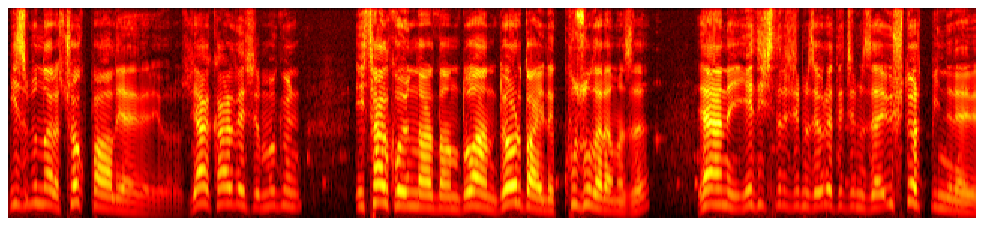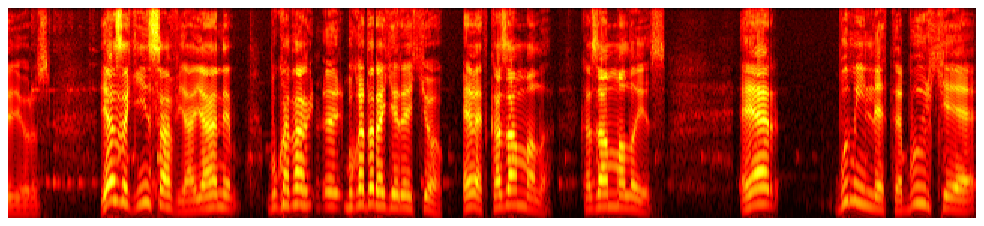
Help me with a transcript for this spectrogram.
biz bunlara çok pahalıya veriyoruz. Ya kardeşim bugün ithal koyunlardan doğan 4 aylık kuzularımızı yani yetiştiricimize, üreticimize 3-4 bin liraya veriyoruz. Yazık insaf ya yani bu kadar e, bu kadara gerek yok. Evet kazanmalı. Kazanmalıyız. Eğer bu millete, bu ülkeye,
